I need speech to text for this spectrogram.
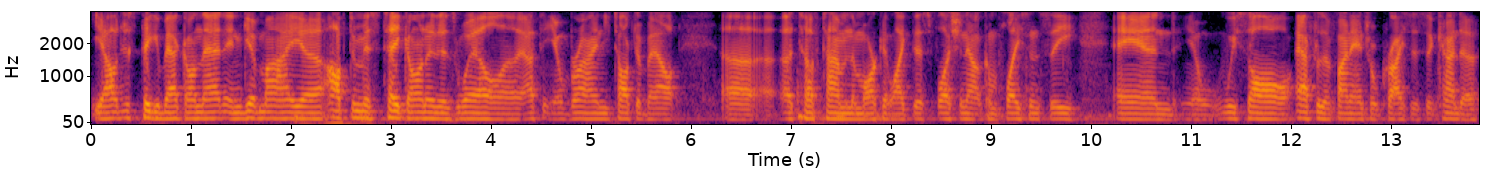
Yeah, I'll just piggyback on that and give my uh, optimist take on it as well. Uh, I think you know, Brian, you talked about uh, a tough time in the market like this, flushing out complacency, and you know, we saw after the financial crisis, it kind of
